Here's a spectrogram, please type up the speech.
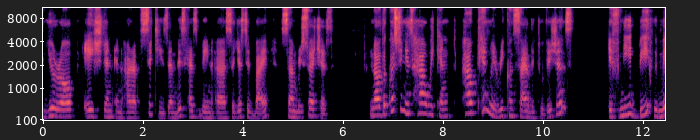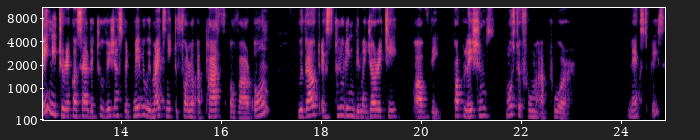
Europe, Asian, and Arab cities. And this has been uh, suggested by some researchers. Now, the question is how we can, how can we reconcile the two visions? If need be, we may need to reconcile the two visions, but maybe we might need to follow a path of our own without excluding the majority of the populations, most of whom are poor. Next, please.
